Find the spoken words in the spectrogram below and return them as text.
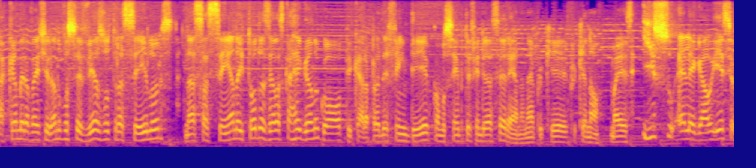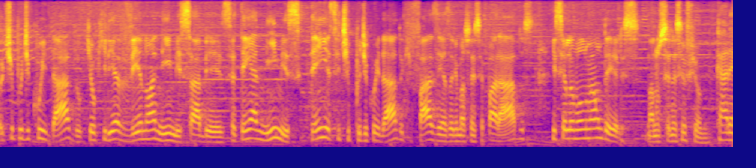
a câmera vai girando, você vê as outras Sailors nessa cena e todas elas carregando golpe, cara, pra defender, como sempre, defender a Serena, né? Porque, porque não. Mas isso é legal e esse é o tipo de cuidado que eu queria ver no anime, sabe? Você tem animes que tem esse tipo de cuidado, que fazem as animações separados e Sailor Moon não é um deles, a não ser nesse filme. Cara,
